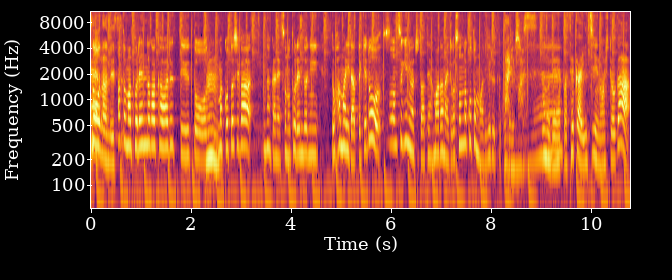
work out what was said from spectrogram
そうなんです。あとまあトレンドが変わるっていうと、うん。まあ今年はなんかねそのトレンドにドハマりだったけどその次にはちょっと当てはまらないとかそんなこともあり得るってことありですよますね。なのでやっぱ世界1位の人が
